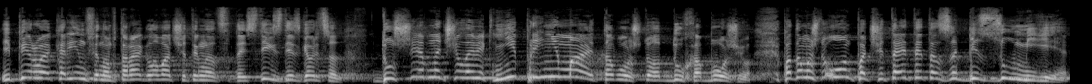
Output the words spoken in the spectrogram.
И 1 Коринфянам, 2 глава, 14 стих, здесь говорится, душевный человек не принимает того, что от Духа Божьего, потому что он почитает это за безумие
